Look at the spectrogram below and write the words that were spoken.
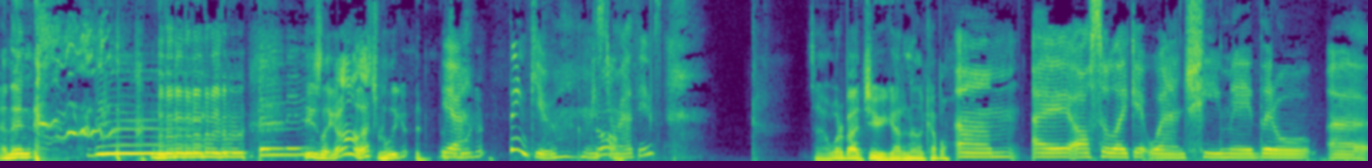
and then he's like, "Oh, that's really good. That's Yeah. really good." Thank you, Mr. job. Matthews. So, what about you? You got another couple? Um, I also like it when she made little uh,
